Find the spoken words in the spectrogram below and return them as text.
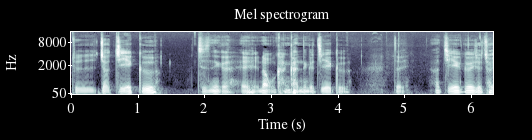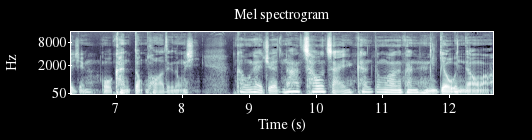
就是叫杰哥，就是那个嘿嘿，让我看看那个杰哥，对，他杰哥就推荐我看动画这个东西。看我感觉那超宅，看动画都看很油，你知道吗？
